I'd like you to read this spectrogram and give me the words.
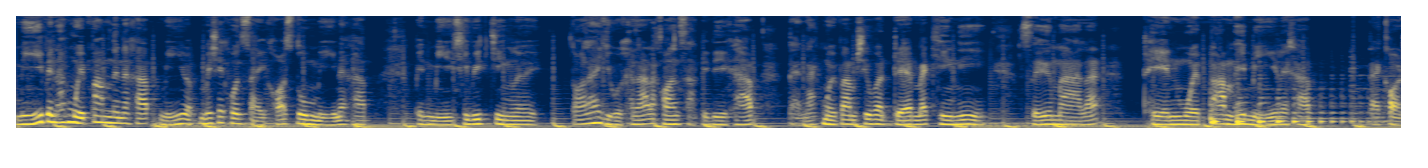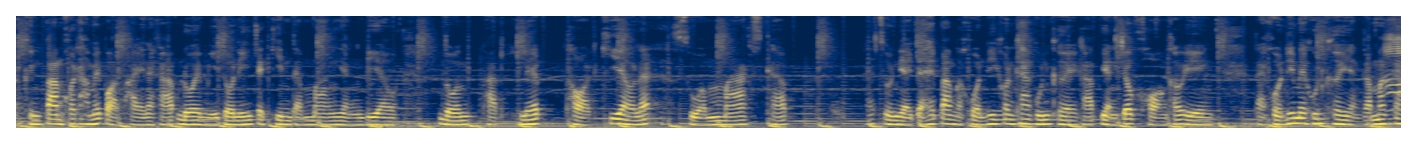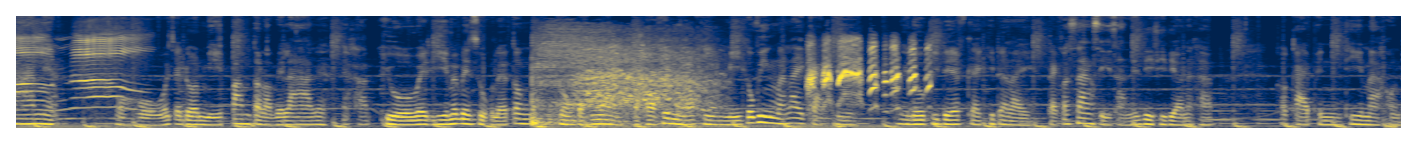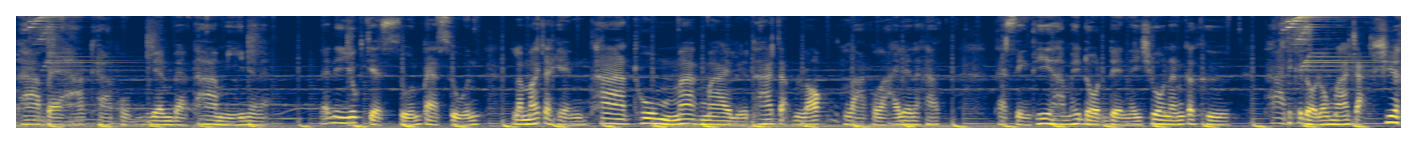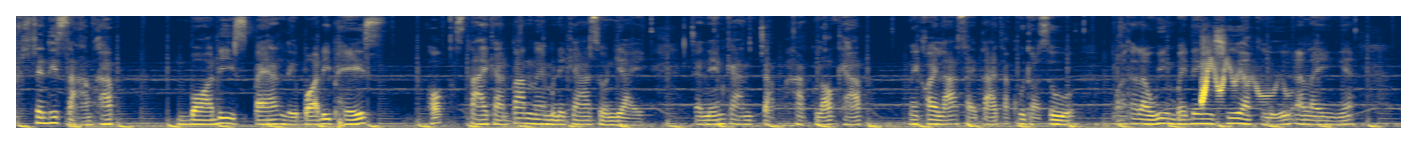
หมีเป็นนักมวยปั้มเลยนะครับหมีแบบไม่ใช่คนใส่คอสตูมหมีนะครับ เป็นหมีชีวิตจริงเลย ตอนแรกอยู่กับคณะละครสัตว์ดีๆครับ แต่นักมวยปั้มชื่อว่าเดฟแมคคิงนี่ซื้อมาและเทรนมวยปั้มให้หมีเลยครับ แต่ก่อนขึ้นปั้มเขาทำให้ปลอดภัยนะครับ โดยหมีตัวนี้จะกินแต่มังอย่างเดียว โดนตัดเล็บถอดเขี้ยวและสวมมาร์กครับและส่วนใหญ่จะให้ปั้มกับคนที่ค่อนข้างคุ้นเคยครับ อย่างเจ้าของเขาเอง แต่คนที่ไม่คุ้นเคยอย่างกรรมการเนี่ยโอ้โห จะโดนหมีปั้มตลอดเวลาเลยนะครับ อยู่เวทีไม่เป็นสุขเลยต้องลงไปข้างล่างแต่พอขึ้นมาแล้วทีหมีก็วิ่งมาไล่กัดทีไม่รู้พี่เดฟแกคิดอะไร แต่ก็สร้างสีสันได้ดีทีเดียวนะครับ ก็กลายเป็นที่มาของท่าแบฮักครับผมเรียนแบบท่าหมีเนี่ยแหละและในยุค 70-80 เรามักจะเห็นท่าทุ่มมากมาย หรือท่าจับล็อกหลากหลายเลยนะครับ แต่สิ่งที่ทำให้โดดเด่นในช่วงนั้นก็คือ ท่าที่กระโดดลงมาจากเชือกเส้นที่ 3 ครับ body span หรือ body pace เพราะสไตล์การปั้มในอเมริกาส่วนใหญ่ จะเน้นการจับหักล็อกครับ ไม่ค่อยละสายตาจากคู่ต่อสู้เพราถ้าเราวิ่งไปเด้งเชือกหรืออะไรอย่างเงี้ย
